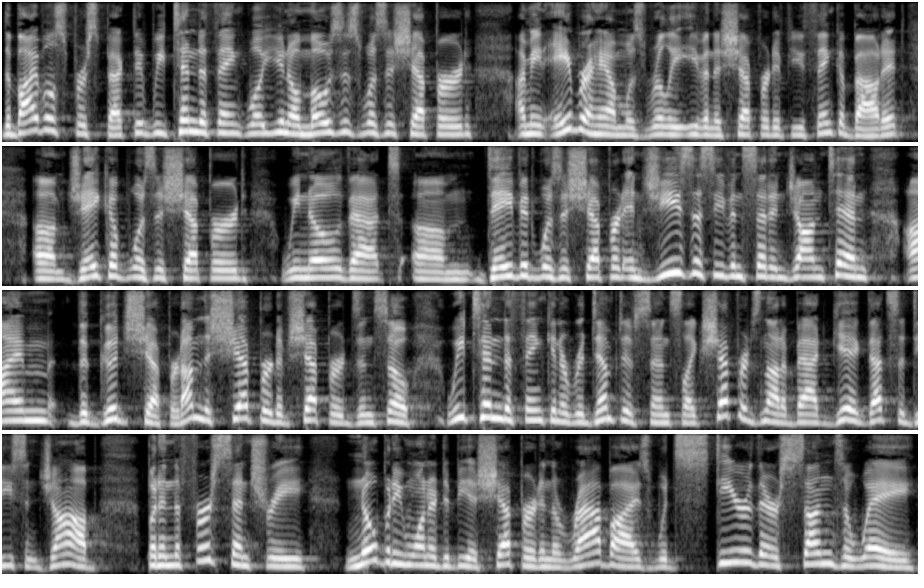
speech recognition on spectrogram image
the Bible's perspective, we tend to think, well, you know, Moses was a shepherd. I mean, Abraham was really even a shepherd if you think about it. Um, Jacob was a shepherd. We know that um, David was a shepherd. And Jesus even said in John 10, I'm the good shepherd. I'm the shepherd of shepherds. And so we tend to think in a redemptive sense, like shepherd's not a bad gig, that's a decent job. But in the first century, nobody wanted to be a shepherd, and the rabbis would steer their sons away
